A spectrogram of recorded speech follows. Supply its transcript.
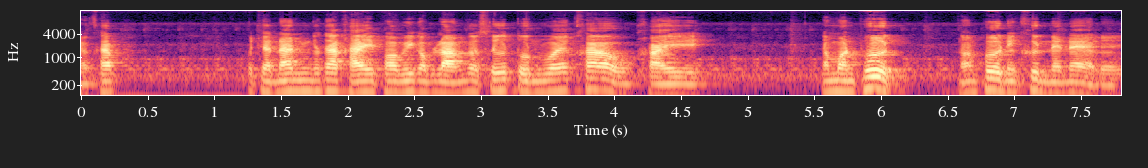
นะครับ เพราะฉะนั้นถ้าใครพอมีกำลังก็ซื้อตุนไว้ข้าวไข่น้ำมันพืชน้ำมันพืชนี่ขึ้นแน่ๆเลย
